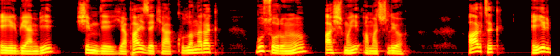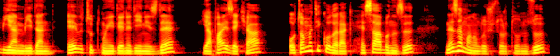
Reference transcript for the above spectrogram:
Airbnb şimdi yapay zeka kullanarak bu sorunu aşmayı amaçlıyor. Artık Airbnb'den ev tutmayı denediğinizde yapay zeka otomatik olarak hesabınızı ne zaman oluşturduğunuzu,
